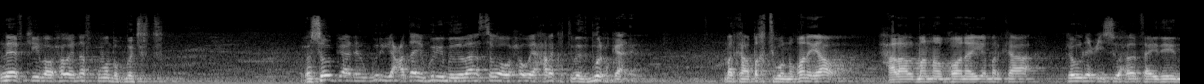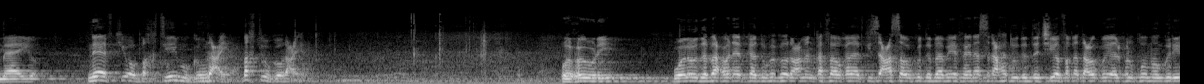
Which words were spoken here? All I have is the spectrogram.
neefkiiba waxa wey naf kumanba kuma jirto. Wuxuu soo gaadhay gurigii caddaa iyo gurigii madoobaa isagoo waxa wey xarakatu madbuux gaadhay. Markaa bakti buu noqonayaa. Xalaal ma noqonayo. Markaa gawraciisu waxba faa'iideyn maayo neefkii oo baktiyey buu gawracaya bakti buu gawracaya wuxuu idhi walow dabaxu neefka hadduu ka gawraco min qafa qadaadkiisa casa uu ku dambaabaya fain asrax hadduu dedejiyo faqadacu goya alxulquuma hunguri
